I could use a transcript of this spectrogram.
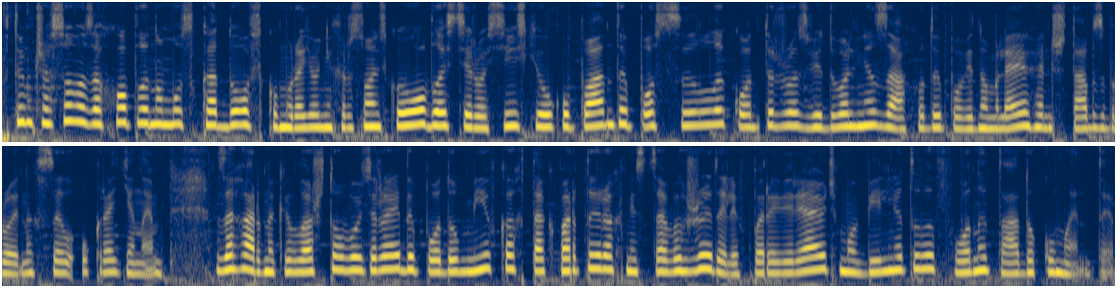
В тимчасово захопленому Скадовському районі Херсонської області російські окупанти посилили контррозвідувальні заходи. Повідомляє генштаб збройних сил України. Загарбники влаштовують рейди по домівках та квартирах місцевих жителів, перевіряють мобільні телефони та документи.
